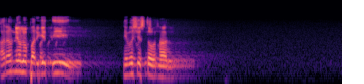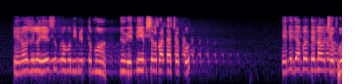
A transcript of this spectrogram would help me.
అరణ్యంలో పరిగెత్తి నివసిస్తూ ఉన్నారు. ఈ రోజుల్లో యేసు ప్రభు నిమిత్తము నువ్వు ఎన్ని హింసలు పడ్డా చెప్పు. ఎన్ని దెబ్బలు తిన్నావో చెప్పు.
